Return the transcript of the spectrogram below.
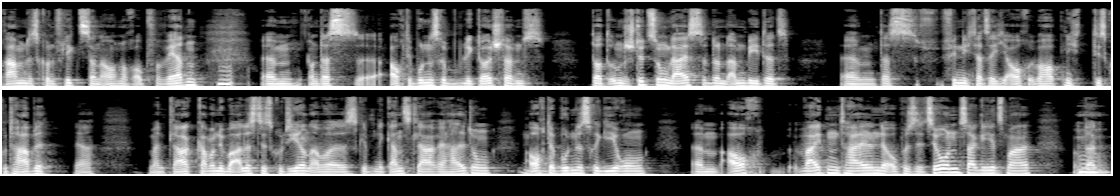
Rahmen des Konflikts dann auch noch Opfer werden. Ähm, und dass äh, auch die Bundesrepublik Deutschland dort Unterstützung leistet und anbietet, ähm, das finde ich tatsächlich auch überhaupt nicht diskutabel. Ja. Ich meine, klar kann man über alles diskutieren, aber es gibt eine ganz klare Haltung, auch der Bundesregierung, ähm, auch weiten Teilen der Opposition, sage ich jetzt mal. Und da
